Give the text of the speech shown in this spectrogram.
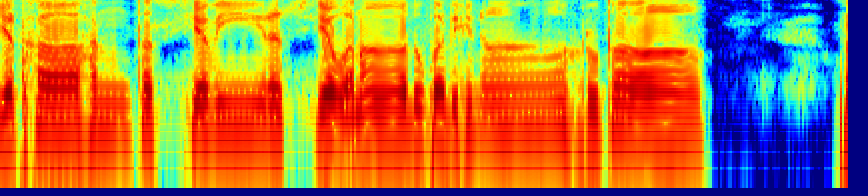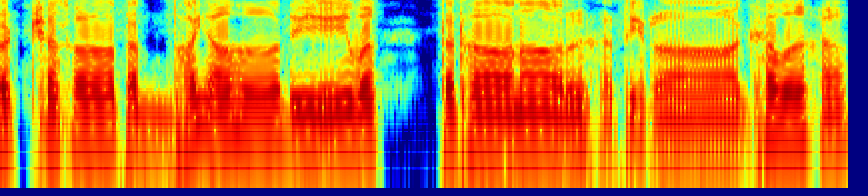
यथाहन्तस्य वीरस्य वनादुपधिना हृता। रक्षसा तद्भयादेव तथा नार्हति राघवः।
